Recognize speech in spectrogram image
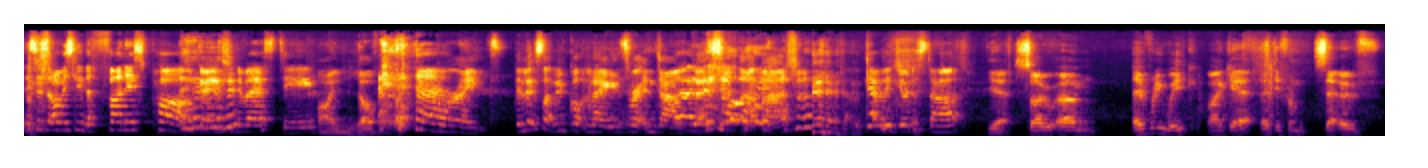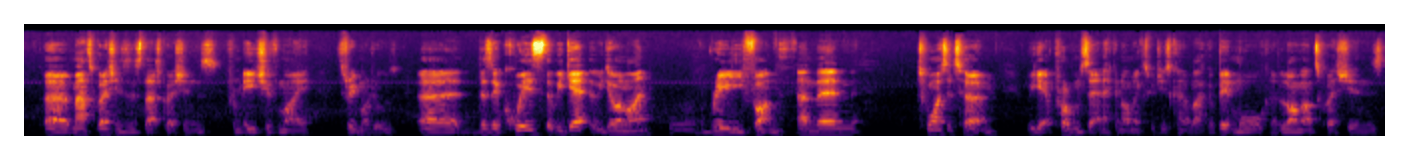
This is obviously the funnest part of going to university. I love it. Great. It looks like we've got loads written down, No, but it's not that bad. Kevin, do you want to start? yeah. So um, every week I get a different set of uh, maths questions and stats questions from each of my three modules. Uh, there's a quiz that we get that we do online, really fun, and then twice a term we get a problem set in economics, which is kind of like a bit more kind of long answer questions.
